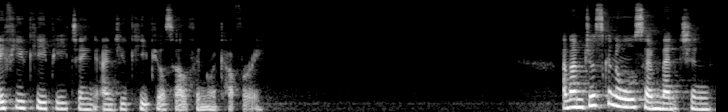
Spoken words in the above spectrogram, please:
if you keep eating and you keep yourself in recovery. And I'm just going to also mention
